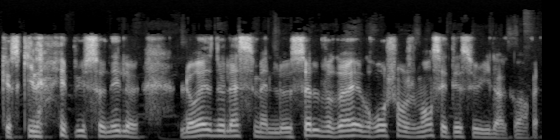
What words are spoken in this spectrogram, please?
que ce qu'il avait pu sonner le, le, reste de la semaine. Le seul vrai gros changement, c'était celui-là, quoi, fait.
